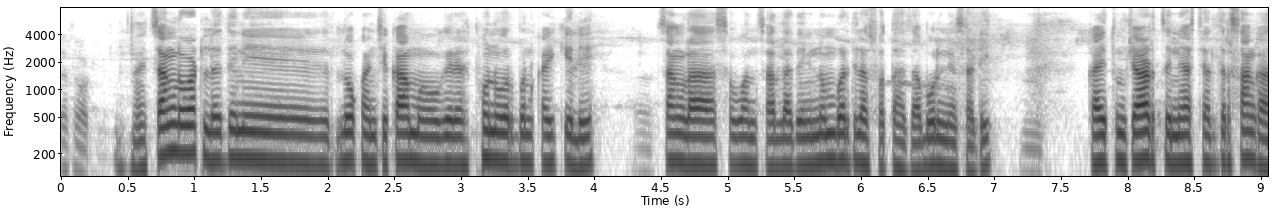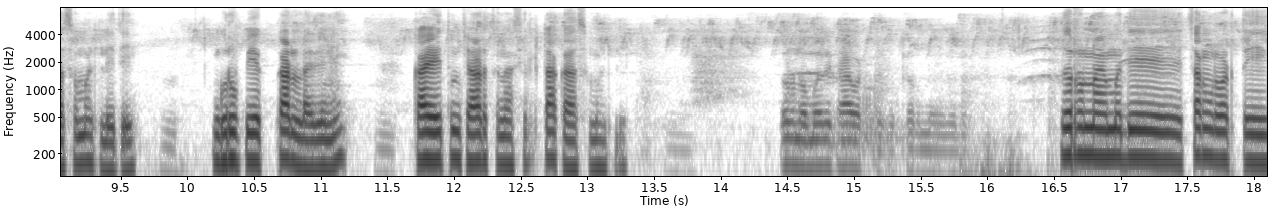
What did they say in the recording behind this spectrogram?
कसं वाटलं? नाही चांगलं वाटलं. त्यांनी लोकांचे कामं वगैरे फोनवर पण काही केले. चांगला संवाद साधला. त्यांनी नंबर दिला स्वतःचा बोलण्यासाठी. काही तुमच्या अडचणी असतील तर सांगा असं म्हटले ते. ग्रुप एक काढला त्यांनी. काय तुमच्या अडचण असेल टाका असं म्हटले. तरुणामध्ये काय वाटतं तरुणामध्ये तरुणाईमध्ये? चांगलं वाटते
